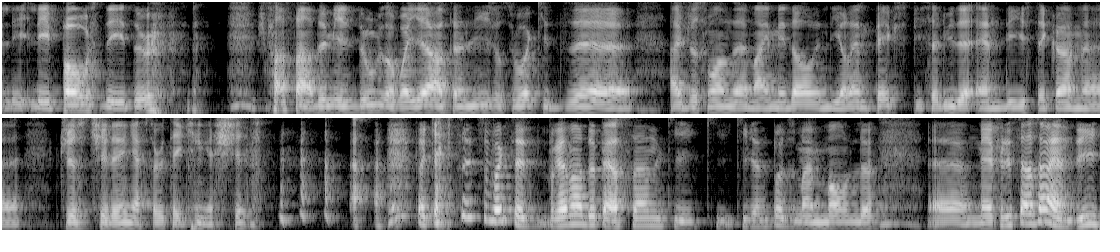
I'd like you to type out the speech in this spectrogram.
les, les posts des deux. je pense que c'était en 2012. On voyait Anthony Joshua qui disait I just won uh, my medal in the Olympics. Puis celui de Andy, c'était comme uh, just chilling after taking a shit. fait que tu, vois que c'est vraiment deux personnes qui, qui, viennent pas du même monde. Là. Euh, mais félicitations Andy.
